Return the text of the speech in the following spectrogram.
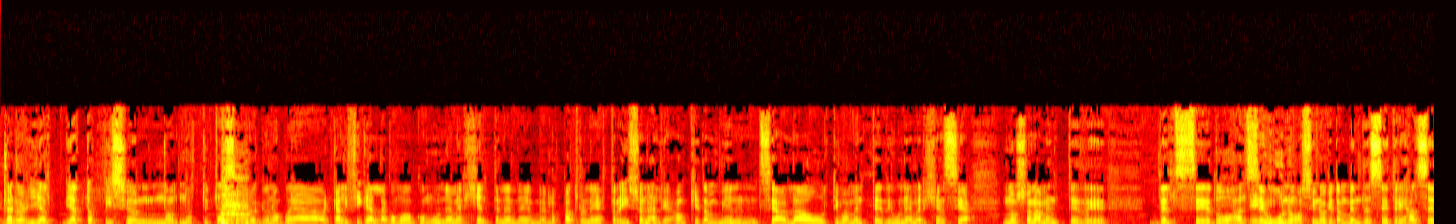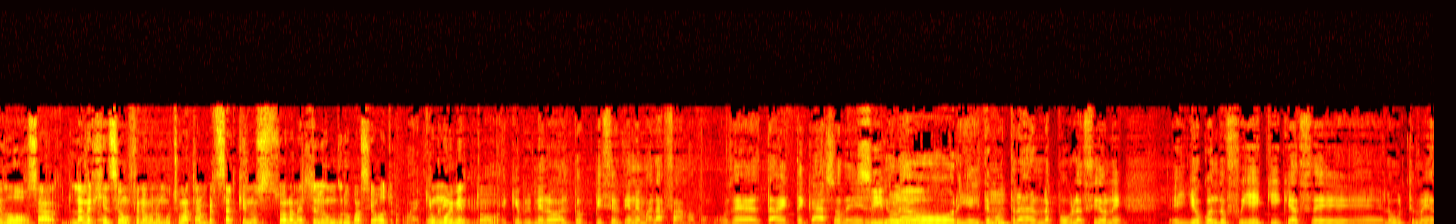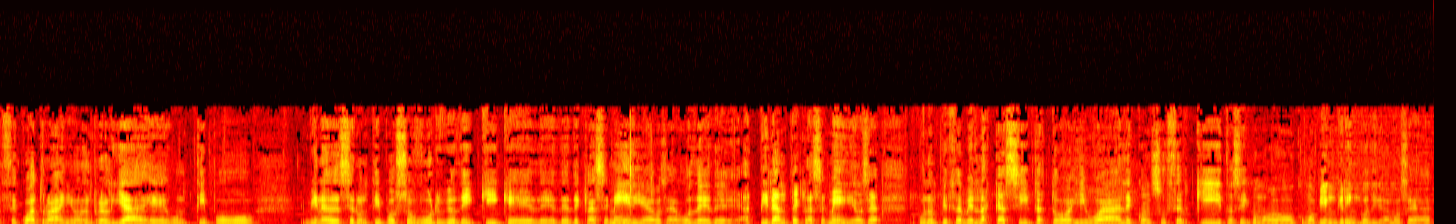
Claro, y, al- y alto hospicio no, no estoy tan seguro que uno pueda calificarla como, como una emergente en, en- en los patrones tradicionales, aunque también se ha hablado últimamente de una emergencia no solamente de del C2 al C1, sino que también del C3 al C2, o sea, la emergencia es un fenómeno mucho más transversal, que no es solamente de un grupo hacia otro, No, es que un movimiento... es que primero Alto Hospicio tiene mala fama, po. o sea, está este caso del Sí, violador el- y ahí te Mm. mostraron las poblaciones. Eh, yo cuando fui aquí, que hace la última vez hace cuatro años, en realidad es un tipo, viene a ser un tipo suburbio de Iquique de, de- de clase media, o sea, o de, de aspirante a clase media, o sea, uno empieza a ver las casitas todas iguales, con sus cerquitos, así como, como bien gringo, digamos, o sea,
